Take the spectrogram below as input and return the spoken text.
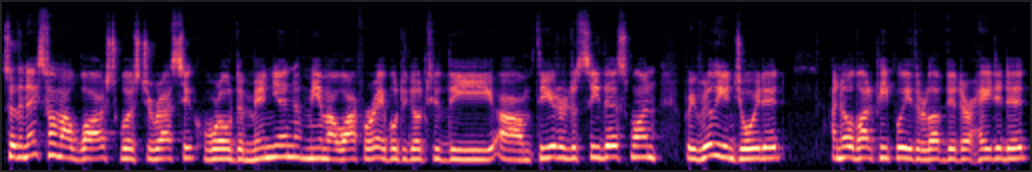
So the next film I watched was Jurassic World Dominion. Me and my wife were able to go to the um, theater to see this one. We really enjoyed it. I know a lot of people either loved it or hated it,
